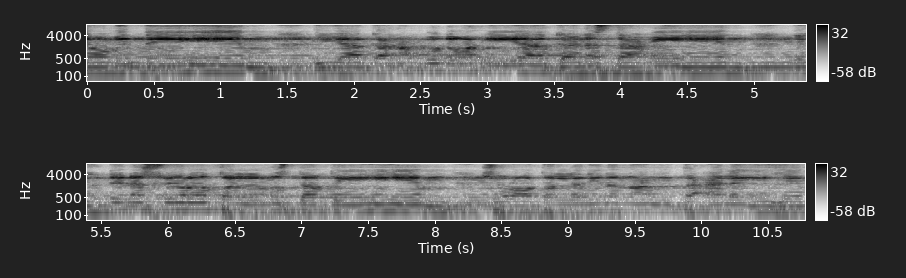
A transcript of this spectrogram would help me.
യൗമിദ്ദീൻ ഇയ്യാക നഅ്ബുദു വഇയ്യാക നസ്തഈൻ اهدنا الصراط المستقيم صراط الذين أنعمت عليهم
